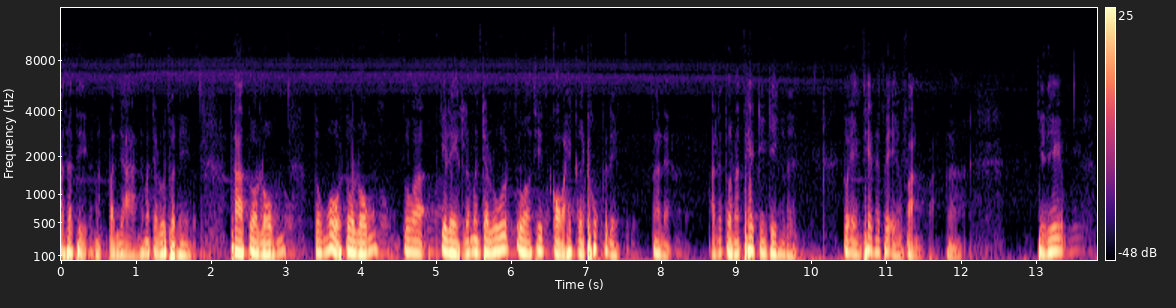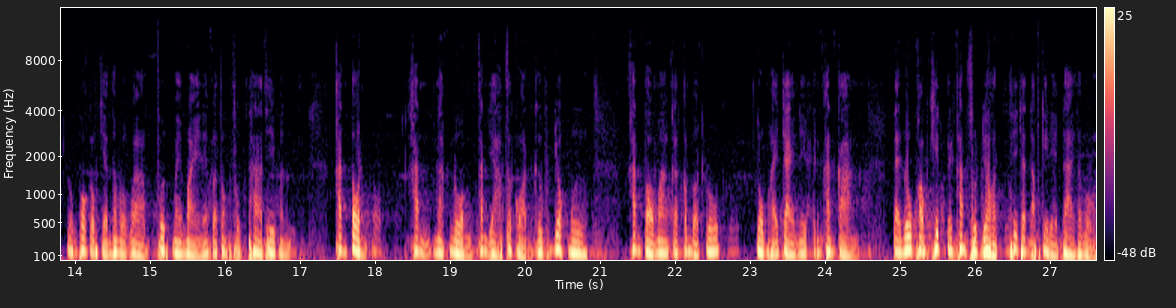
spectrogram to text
อสติปัญญามันจะรู้ตัวนี้ ถ้าตัวหลงตัวโง่ตัวหลงตัวกิเลสแล้วมันจะรู้ตัวที่ก่อให้เกิดทุกข์ก็เด็กนั่นแหละอันนี้ตัวนั้นเทศจริง ๆ เลย ตัวเองเทศให้ตัวเองฟังทีนี้หลวงพ่อก็เขียนท่านบอกว่าฝึกใหม่ๆเนี่ยก็ต้องฝึกท่าที่มันขั้นต้นขั้นหนักหน่วงขั้นหยาบซะก่อนคือยกมือ ขั้นต่อมาก็กำหนดรู้ลมหายใจนี่เป็นขั้นกลาง แต่รู้ความคิดเป็นขั้นสุดยอดที่จะดับกิเลสได้ทั้งหมด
